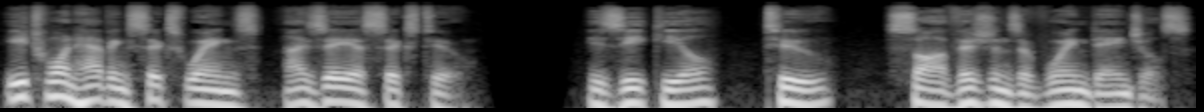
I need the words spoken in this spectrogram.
each one having six wings, Isaiah 6:2. Ezekiel, 2, saw visions of winged angels.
